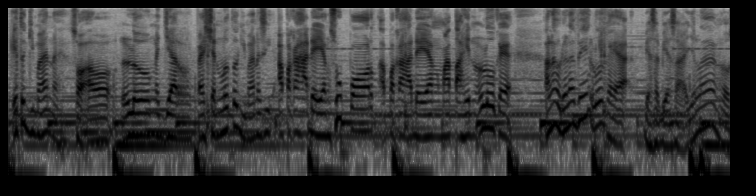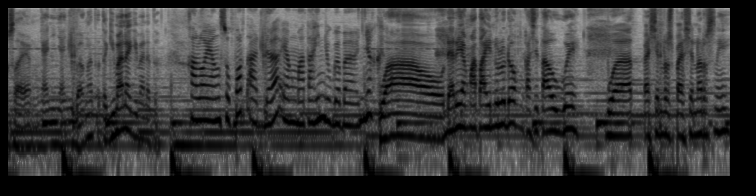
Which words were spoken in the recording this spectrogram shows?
itu gimana? Soal lo ngejar passion lo tuh gimana sih? Apakah ada yang support? Apakah ada yang matahin lo kayak Alah udahlah be lo kayak biasa-biasa aja lah nggak usah yang nyanyi-nyanyi banget atau gimana gimana tuh? Kalau yang support ada, yang matahin juga banyak. Wow, dari yang matahin dulu dong, kasih tahu gue buat passioners passioners nih,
